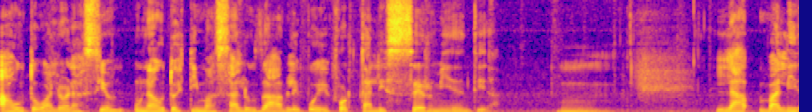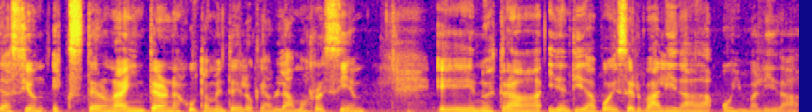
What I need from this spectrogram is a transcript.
autovaloración, una autoestima saludable puede fortalecer mi identidad. Mm. La validación externa e interna, justamente de lo que hablamos recién, eh, nuestra identidad puede ser validada o invalidada.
